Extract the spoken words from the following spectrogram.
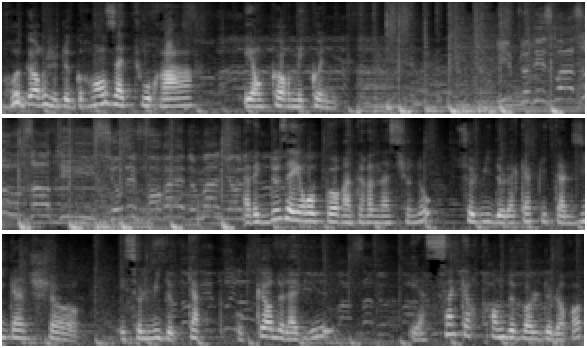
regorge de grands atouts rares et encore méconnus. Avec deux aéroports internationaux, celui de la capitale Ziguinchor et celui de Cap au cœur de la ville, et à 5h30 de vol de l'Europe,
